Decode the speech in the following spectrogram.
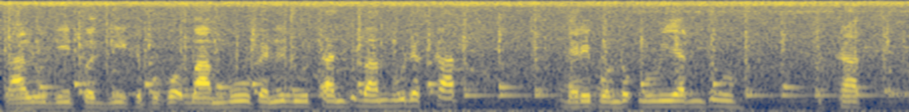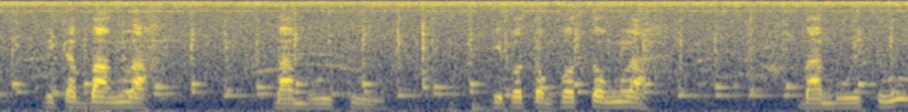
Lalu dia pergi ke pokok bambu, kerana di hutan tu bambu dekat. Dari pondok durian tu dekat. Ditebanglah bambu itu. Dipotong-potonglah bambu itu.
